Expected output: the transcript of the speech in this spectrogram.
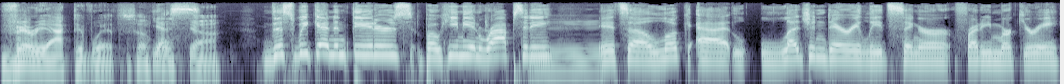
very active with. So Yes. yeah. This weekend in theaters, Bohemian Rhapsody. Mm. It's a look at legendary lead singer Freddie Mercury.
